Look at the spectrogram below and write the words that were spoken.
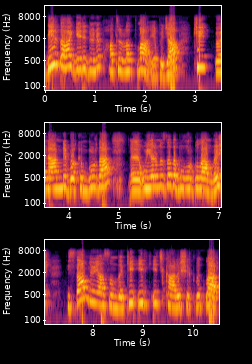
Bir daha geri dönüp hatırlatma yapacağım ki önemli bakın burada e, uyarımızda da bu vurgulanmış. İslam dünyasındaki ilk iç karışıklıklar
